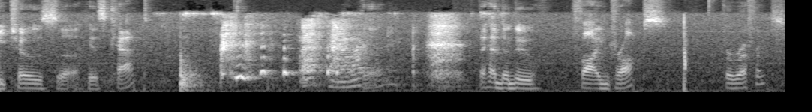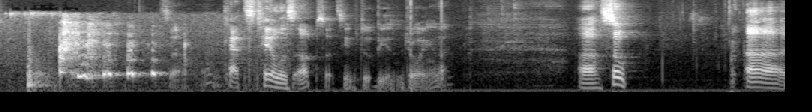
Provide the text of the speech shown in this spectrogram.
he, chose uh, his cat. They had to do five drops for reference. Cat's tail is up, so it seems to be enjoying that. Uh, so, uh,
